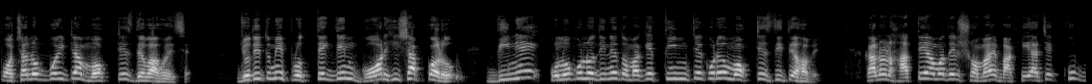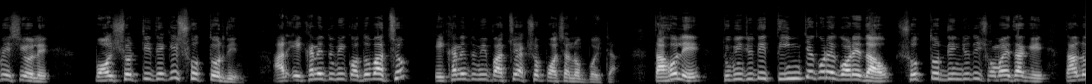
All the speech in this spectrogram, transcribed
পঁচানব্বইটা মক টেস্ট দেওয়া হয়েছে। যদি তুমি প্রত্যেক দিন গড় হিসাব করো, দিনে, কোনো কোনো দিনে তোমাকে তিনটে করেও মক টেস্ট দিতে হবে। কারণ হাতে আমাদের সময় বাকি আছে খুব বেশি হলে পঁয়ষট্টি থেকে সত্তর দিন। আর এখানে তুমি কত পাচ্ছ? এখানে তুমি পাচ্ছ একশো পঁচানব্বইটা। তাহলে তুমি যদি তিনটে করে গড়ে দাও, সত্তর দিন যদি সময় থাকে তাহলে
